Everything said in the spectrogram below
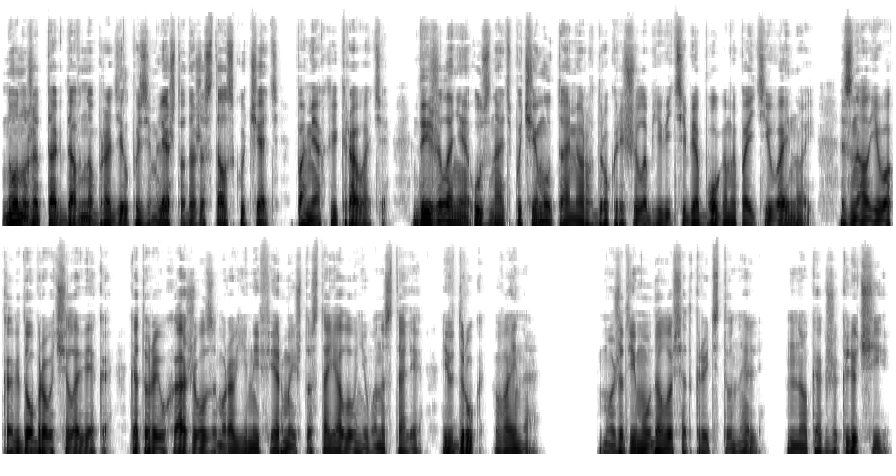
но он уже так давно бродил по земле, что даже стал скучать по мягкой кровати. Да и желание узнать, почему Тамер вдруг решил объявить себя богом и пойти войной. Знал его как доброго человека, который ухаживал за муравьиной фермой, что стояло у него на столе. И вдруг война. Может, ему удалось открыть туннель? Но как же ключи?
